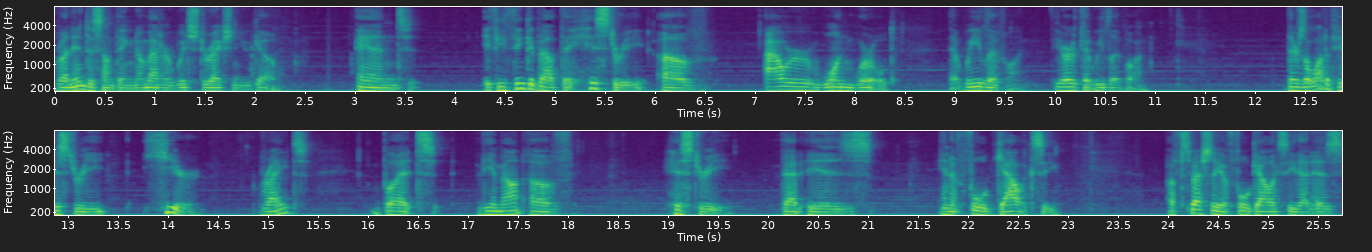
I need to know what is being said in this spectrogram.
run into something no matter which direction you go. And if you think about the history of our one world that we live on, the earth that we live on, there's a lot of history here, right? But the amount of history that is in a full galaxy, especially a full galaxy that has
